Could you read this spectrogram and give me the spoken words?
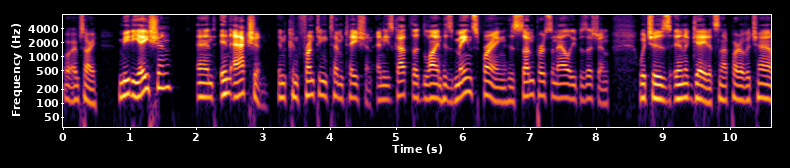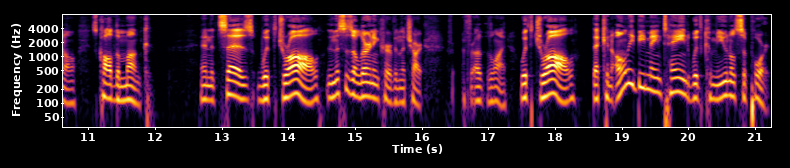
or I'm sorry, mediation and inaction in confronting temptation. And he's got the line, his main spring, his sun personality position, which is in a gate. It's not part of a channel. It's called the monk. And it says withdrawal, and this is a learning curve in the chart for, for the line withdrawal that can only be maintained with communal support.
